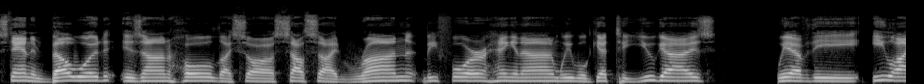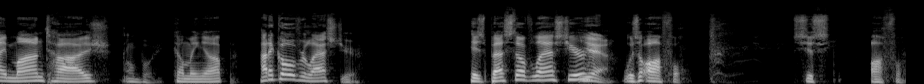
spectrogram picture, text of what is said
Stan in Bellwood is on hold. I saw Southside Ron before hanging on. We will get to you guys. We have the Eli montage. Oh boy, coming up. How'd it go over last year? His best of last year, Yeah. was awful. it's just awful.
